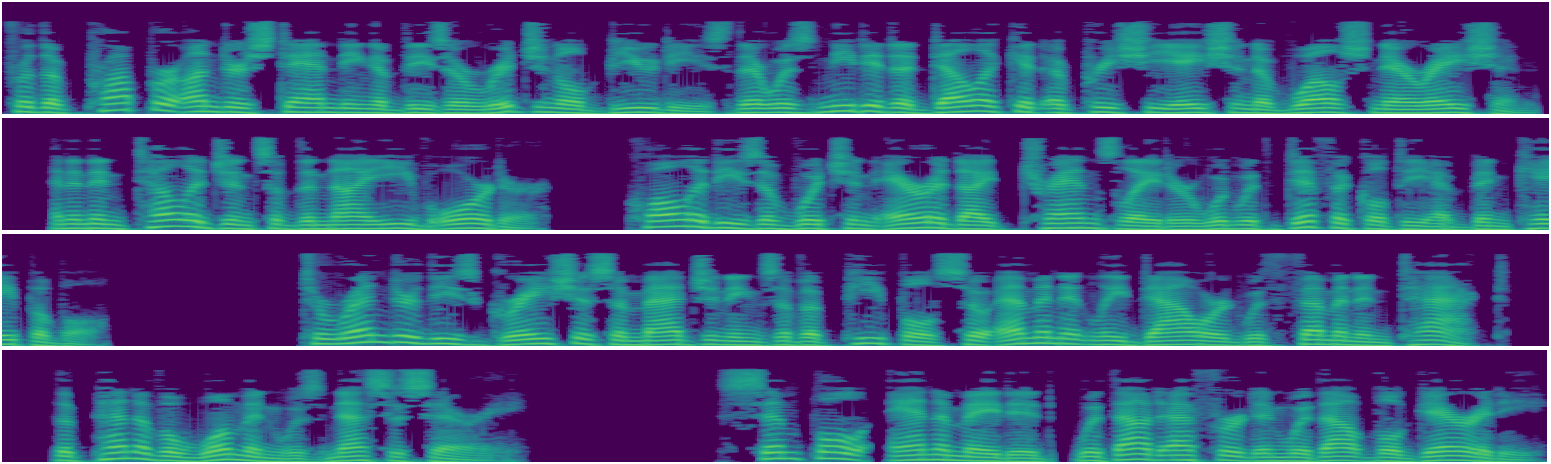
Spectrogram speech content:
For the proper understanding of these original beauties there was needed a delicate appreciation of Welsh narration, and an intelligence of the naive order, qualities of which an erudite translator would with difficulty have been capable. To render these gracious imaginings of a people so eminently dowered with feminine tact, the pen of a woman was necessary. Simple, animated, without effort and without vulgarity,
